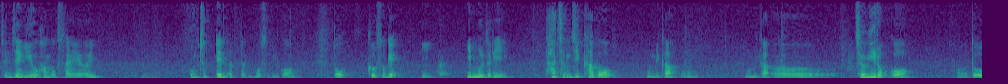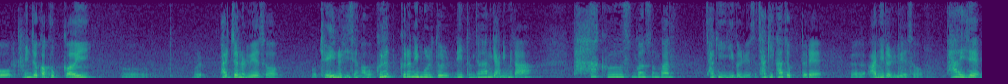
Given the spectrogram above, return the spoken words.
전쟁 이후 한국 사회의 응축된 어떤 모습이고 또 그 속에 이 인물들이 다 정직하고 뭡니까? 어, 뭡니까? 어, 정의롭고 어, 또 민족과 국가의 어, 발전을 위해서 어, 개인을 희생하고 그런, 그런 인물들이 등장하는 게 아닙니다. 다 그 순간순간 자기 이익을 위해서 자기 가족들의 어, 안위를 위해서 다 이제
